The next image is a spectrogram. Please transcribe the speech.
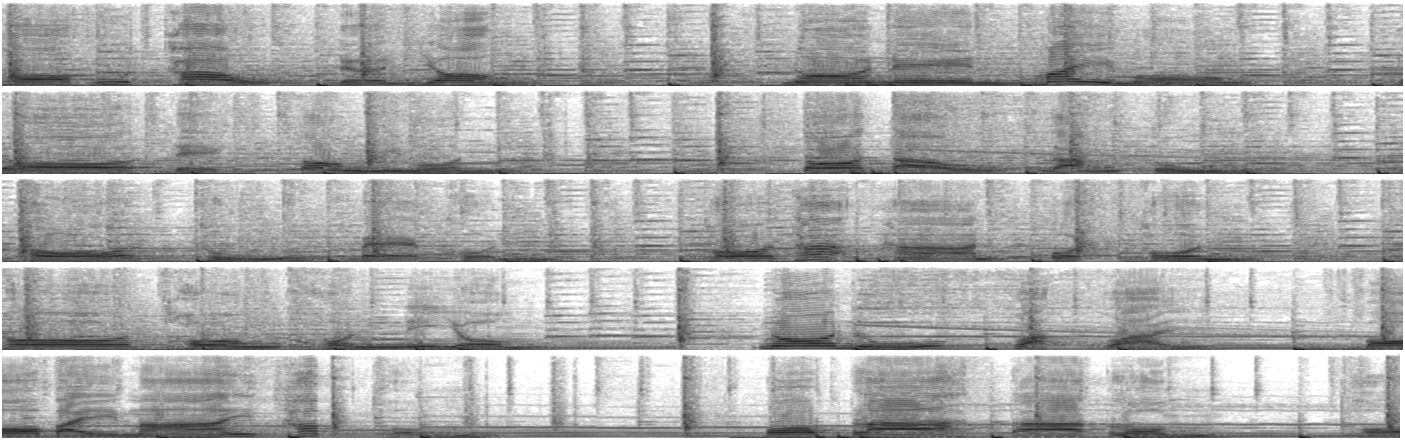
พอผู้เท่าเดินย่อง นอเนนไม่มอง ดอเด็กต้องนิมนต์ตอเต่าหลังตุง ขอถุงแบก ทอทหารอดทน ทอทงคนนิยม นอหนูขวักไขว่บอใบไม้ทับถม ปอปลาตากลม ขอ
